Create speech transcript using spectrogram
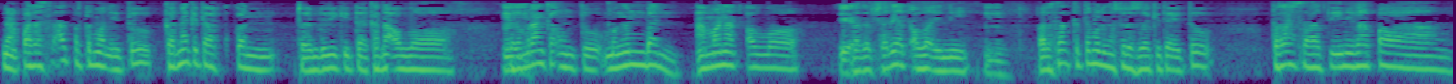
Nah, pada saat pertemuan itu, karena kita lakukan dalam diri kita, karena Allah, Hmm. dalam rangka untuk mengemban amanat Allah Iya. terhadap syariat Allah ini, Hmm. pada saat ketemu dengan saudara-saudara kita itu, terasa hati ini lapang,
